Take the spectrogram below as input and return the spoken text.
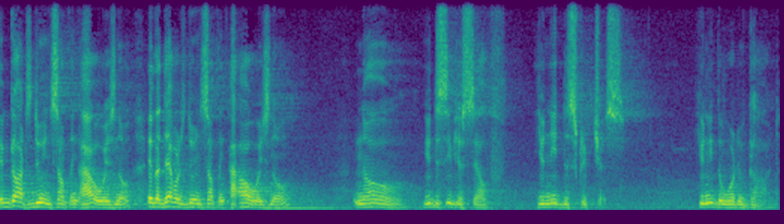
if God's doing something, I always know. If the devil's doing something, I always know. No, you deceive yourself. You need the scriptures. You need the Word of God.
